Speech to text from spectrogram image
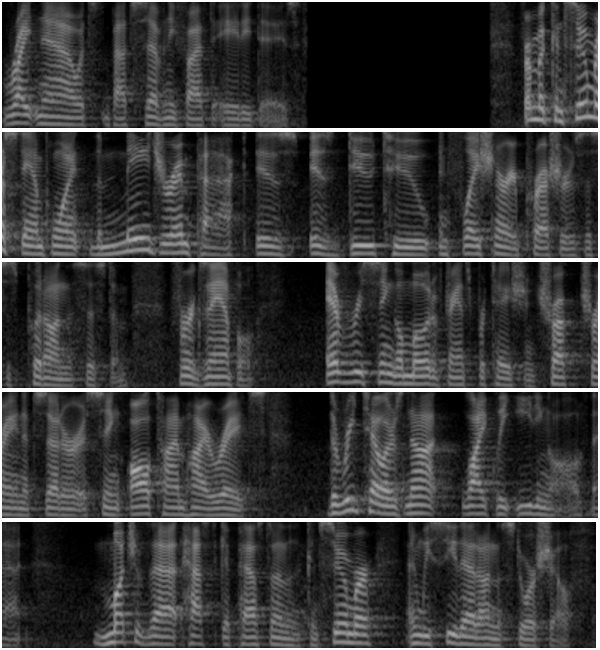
Right now, it's about 75 to 80 days. From a consumer standpoint, the major impact is, is due to inflationary pressures this has put on the system. For example, every single mode of transportation, truck, train, et cetera, is seeing all-time high rates. The retailer is not likely eating all of that. Much of that has to get passed on to the consumer, and we see that on the store shelf.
